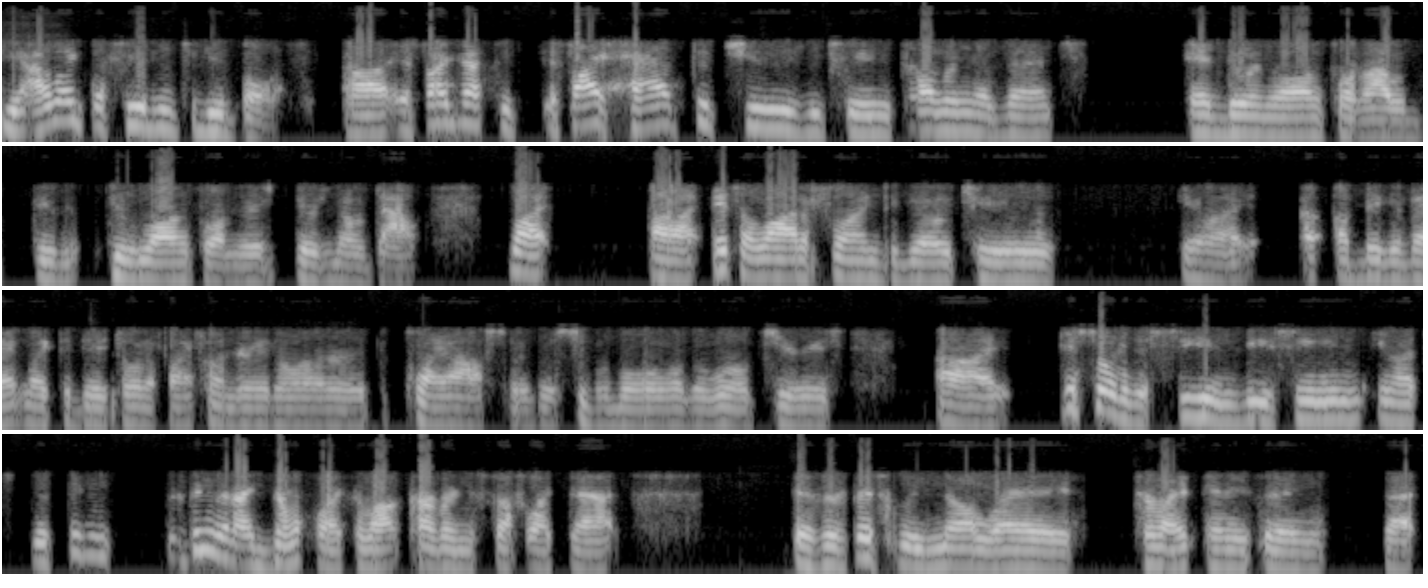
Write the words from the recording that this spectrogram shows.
Yeah, I like the freedom to do both. Uh, if I got to, if I had to choose between covering events and doing long form, I would do do long form. There's there's no doubt. But uh, it's a lot of fun to go to, you know, a, a big event like the Daytona 500 or the playoffs or the Super Bowl or the World Series. Uh, just sort of the see and be seen. You know, it's the thing. The thing that I don't like about covering stuff like that is there's basically no way to write anything that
